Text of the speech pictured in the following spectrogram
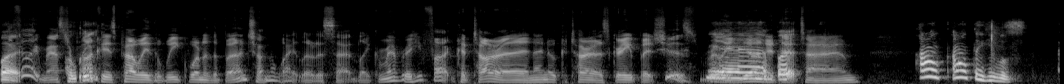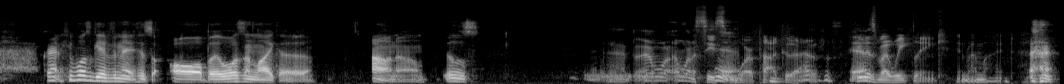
But I feel like Master Pakku is probably the weak one of the bunch on the White Lotus side. Like, remember, he fought Katara, and I know Katara is great, but she was really Yeah, young at that time. I don't. I don't think he was. Grant, he was giving it his all, but it wasn't like a. I don't know. It was. I, want to see Yeah. some more Pakku. Was, He was my weak link in my mind.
